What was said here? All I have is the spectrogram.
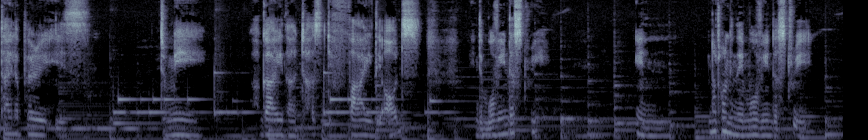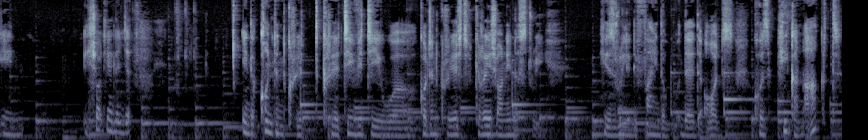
Tyler Perry is, to me, a guy that has defied the odds in the movie industry, in not only in the movie industry, in, in short, yeah, in the content creativity, uh, content creation, creation industry, he's really defined the, the, the odds because he can act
